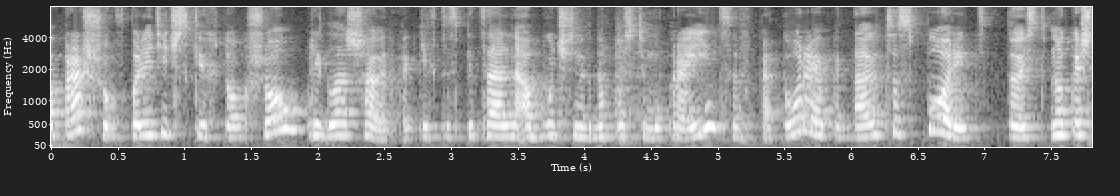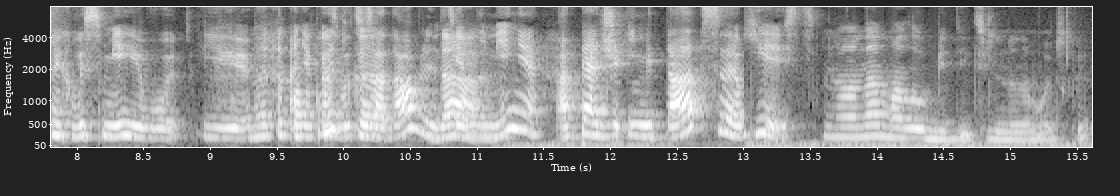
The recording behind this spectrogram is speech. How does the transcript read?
Попрошу, в политических ток-шоу приглашают каких-то специально обученных, допустим, украинцев, которые пытаются спорить. То есть, ну, конечно, их высмеивают, и Но это они попытка- оказываются задавлены. да. Тем не менее, опять же, имитация есть. Но она малоубедительна, на мой взгляд.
